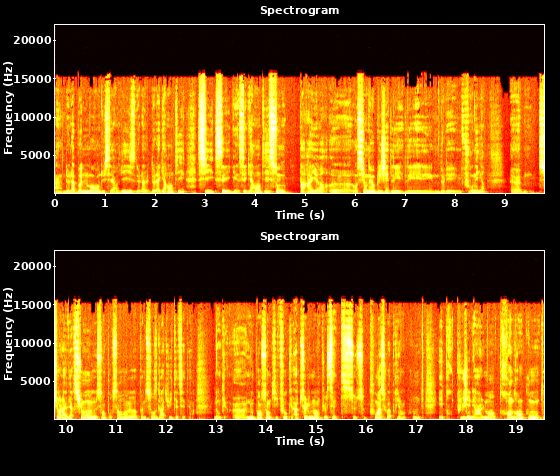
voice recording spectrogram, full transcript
Hein, de l'abonnement, du service, de la, garantie, si ces, garanties sont par ailleurs, euh, si on est obligé de les, fournir euh, sur la version 100% euh, open source gratuite, etc. Donc nous pensons qu'il faut absolument que ce, point soit pris en compte et plus généralement prendre en compte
